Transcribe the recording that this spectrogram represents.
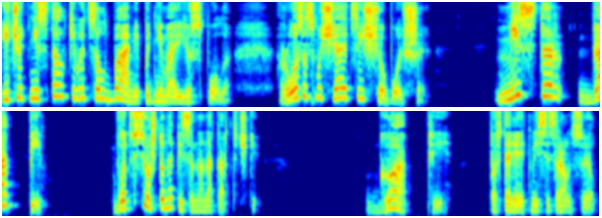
и чуть не сталкиваются лбами, поднимая ее с пола. Роза смущается еще больше. «Мистер Гаппи». Вот все, что написано на карточке. «Гаппи», — повторяет миссис Раунсуэлл.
